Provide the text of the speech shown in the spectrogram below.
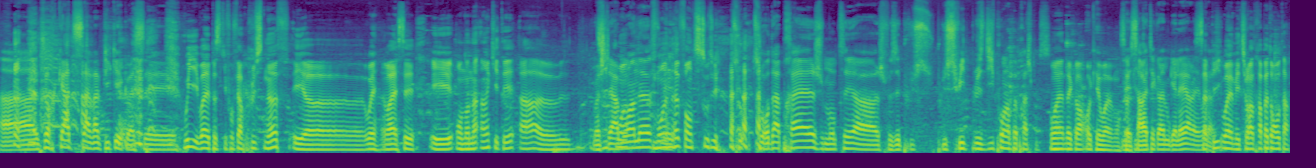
À tour 4, ça va piquer quoi. C'est Oui, ouais, parce qu'il faut faire plus 9 et euh, ouais, ouais, c'est et on en a un qui était à euh, moi 10 j'étais à moins 9. moins mais 9 en dessous du. tour, d'après, je montais à. Je faisais plus, plus 8, plus 10 points à peu près, je pense. Ouais, d'accord. OK, ouais, bon, ça Mais pique. ça quand même galère. Et Ça voilà. pique. Ouais, mais tu rattrapes pas ton retard.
